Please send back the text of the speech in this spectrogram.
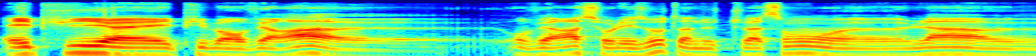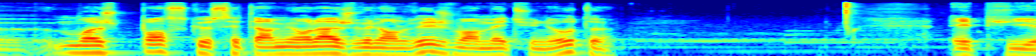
Et puis, euh, et puis bah, on verra, euh, on verra sur les autres. Hein. De toute façon, là, moi je pense que cette armure-là, je vais l'enlever, je vais en mettre une autre. Et puis,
